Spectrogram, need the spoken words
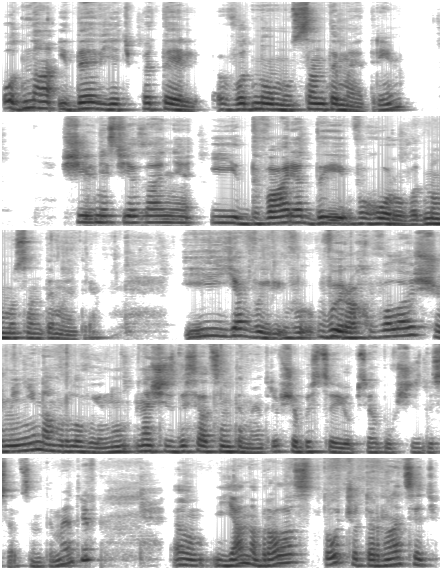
1,9 петель в одному сантиметрі щільність в'язання і два ряди вгору в одному сантиметрі. І я вирахувала, що мені на горловину на 60 см, щоб ось цей обсяг був 60 см, я набрала 114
